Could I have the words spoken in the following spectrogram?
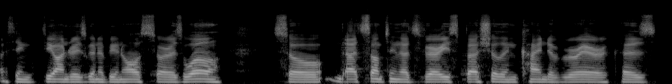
I think DeAndre is going to be an all star as well. So that's something that's very special and kind of rare because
